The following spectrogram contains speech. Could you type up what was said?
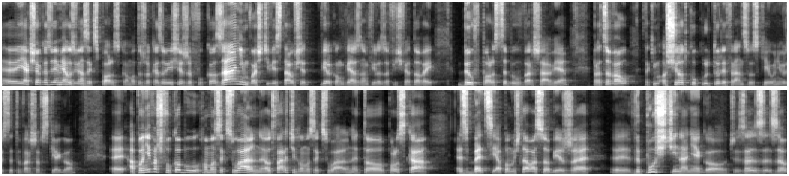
e, jak się okazuje, miał związek z Polską. Otóż okazuje się, że Foucault, zanim właściwie stał się wielką gwiazdą filozofii światowej, był w Polsce, był w Warszawie, pracował w takim ośrodku kultury francuskiej Uniwersytetu Warszawskiego. E, a ponieważ Foucault był homoseksualny, otwarcie homoseksualny, to polska Esbecja pomyślała sobie, że wypuści na niego, czy za, za,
